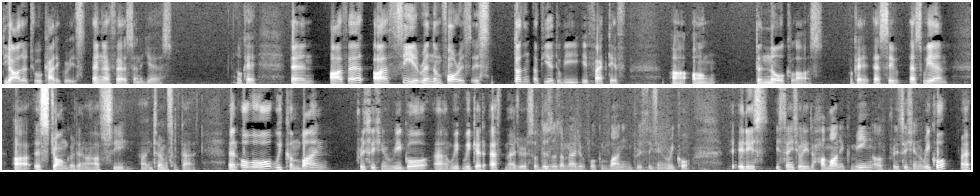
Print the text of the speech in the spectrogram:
the other two categories, NFS and yes. Okay, and RFS, RFC random forest is doesn't appear to be effective uh, on the no clause. Okay, SVM uh, is stronger than RFC uh, in terms of that. And overall, we combine precision recall, uh, we, we get F measure. So this is a measure for combining precision recall. It is essentially the harmonic mean of precision recall, right?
